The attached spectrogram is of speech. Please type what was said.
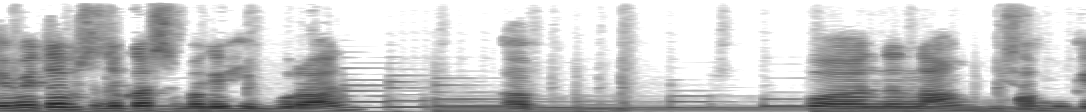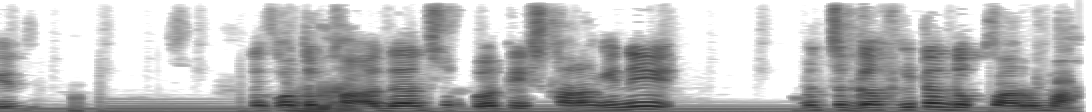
Game itu bisa juga sebagai hiburan eh, penenang bisa mungkin. Dan untuk keadaan seperti sekarang ini mencegah kita untuk keluar rumah.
